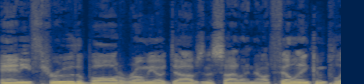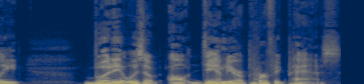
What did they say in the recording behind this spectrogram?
and he threw the ball to Romeo Doubs in the sideline. Now it fell incomplete, but it was a all, damn near a perfect pass.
